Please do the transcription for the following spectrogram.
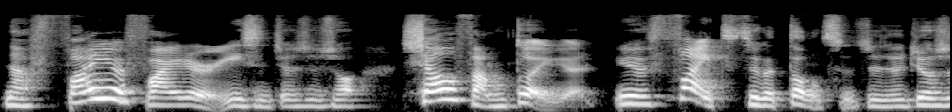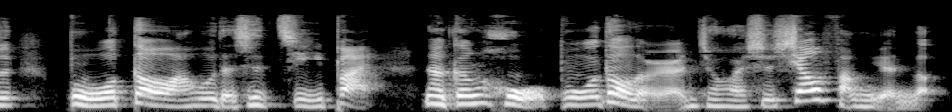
那 firefighter 意思就是说消防队员，因为 fight 这个动词指的就是搏斗啊或者是击败，那跟火搏斗的人就会是消防员了。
